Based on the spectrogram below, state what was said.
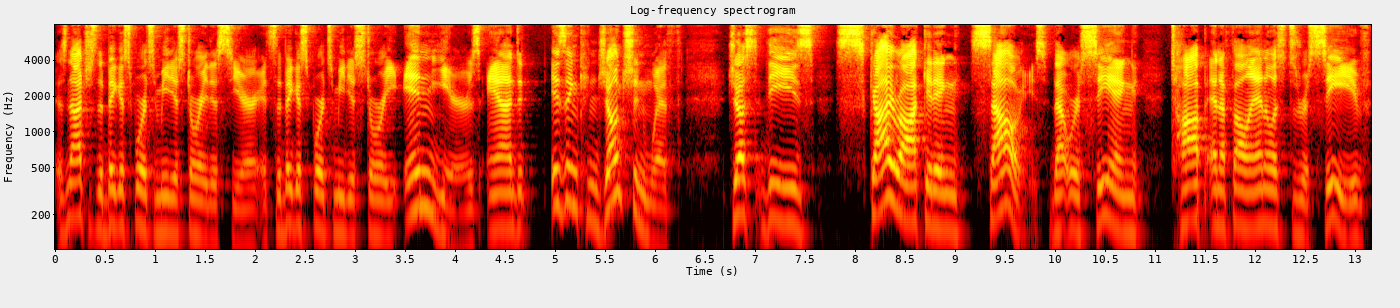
is not just the biggest sports media story this year, it's the biggest sports media story in years, and it is in conjunction with just these skyrocketing salaries that we're seeing top NFL analysts receive.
